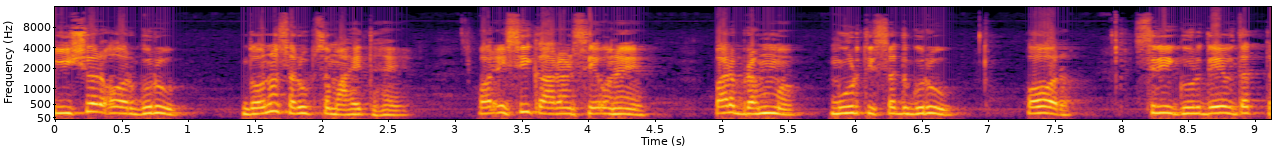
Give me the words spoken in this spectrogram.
ईश्वर और गुरु दोनों स्वरूप समाहित हैं और इसी कारण से उन्हें पर ब्रह्म मूर्ति सदगुरु और श्री गुरुदेव दत्त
